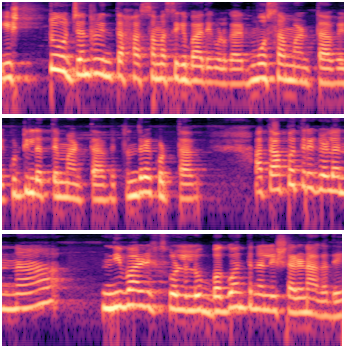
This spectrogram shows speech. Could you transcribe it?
ಎಷ್ಟು ಜನರು ಇಂತಹ ಸಮಸ್ಯೆಗೆ ಬಾಧೆಗೊಳಗ ಮೋಸ ಮಾಡ್ತಾವೆ, ಕುಟಿಲತೆ ಮಾಡ್ತಾವೆ, ತೊಂದರೆ ಕೊಡ್ತಾವೆ. ಆ ತಾಪತ್ರೆಗಳನ್ನು ನಿವಾರಿಸಿಕೊಳ್ಳಲು ಭಗವಂತನಲ್ಲಿ ಶರಣಾಗದೆ,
